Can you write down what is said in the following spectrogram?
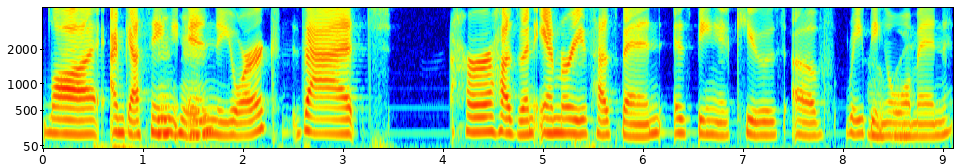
law, I'm guessing, in mm-hmm. New York, that her husband, Anne Marie's husband, is being accused of raping oh, a woman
